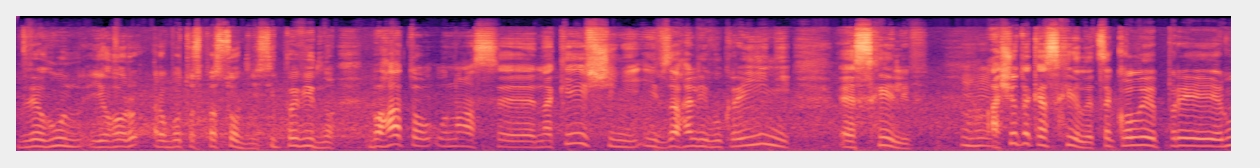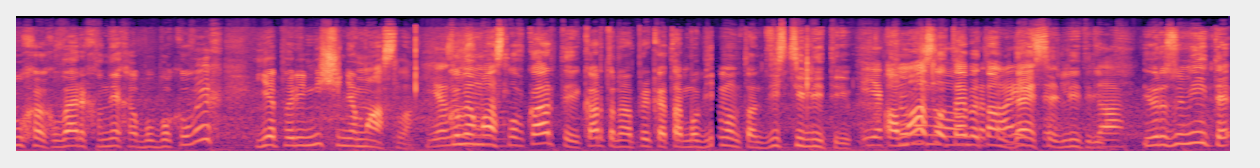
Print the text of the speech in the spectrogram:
двигун його роботоспособність. Відповідно, багато у нас е, на Київщині і взагалі в Україні е, схилів. Мгм. А що таке схили? Це коли при рухах вверх, вниз або бокових є переміщення масла. Я коли зрозуміла. масло в картері, картер, наприклад, там об'ємом там 200 літрів, а масло в тебе там 10 літрів. да. І ви розумієте,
